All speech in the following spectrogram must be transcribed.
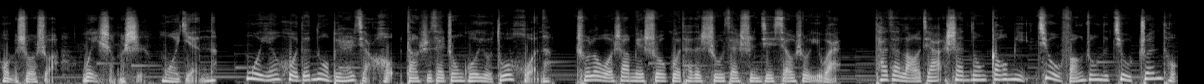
我们说说为什么是莫言呢？莫言获得诺贝尔奖后，当时在中国有多火呢？除了我上面说过他的书在瞬间销售以外，他在老家山东高密旧房中的旧砖头、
